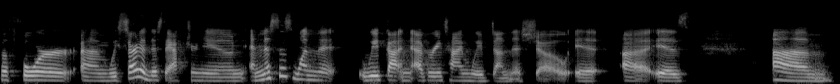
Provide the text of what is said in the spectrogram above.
before um, we started this afternoon, and this is one that we've gotten every time we've done this show. It uh, is, um,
